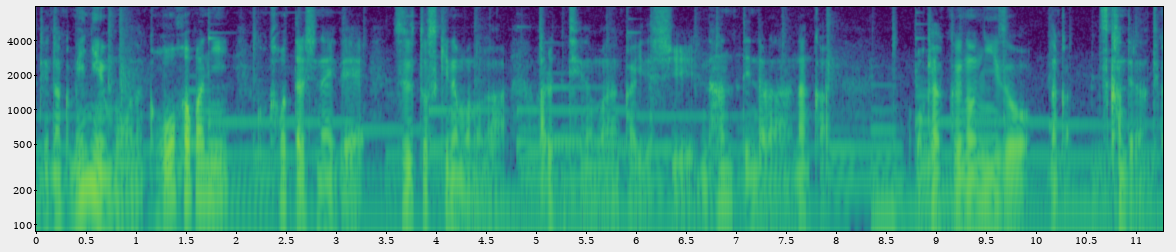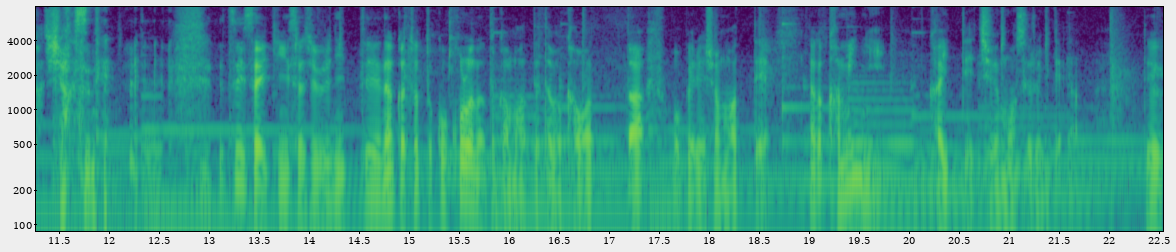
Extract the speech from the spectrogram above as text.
でなんかメニューもなんか大幅にこう変わったりしないでずっと好きなものがあるっていうのもなんかいいですし何て言うんだろうななんかお客のニーズをなんか掴んでるなって感じしますね。つい最近久しぶりに行ってなんかちょっとこうコロナとかもあって多分変わったオペレーションもあってなんか紙に書いて注文するみたいな。で、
